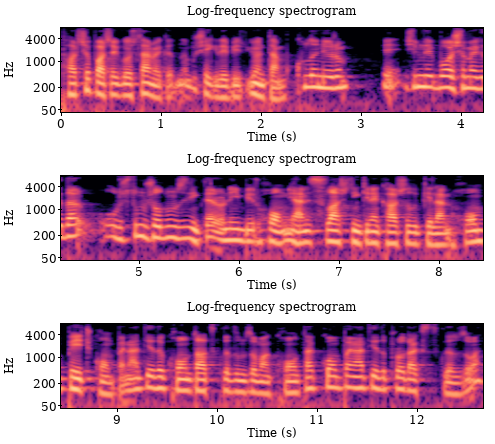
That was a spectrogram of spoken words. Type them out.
parça parça göstermek adına bu şekilde bir yöntem kullanıyorum. Ve şimdi bu aşamaya kadar oluşturmuş olduğumuz linkler örneğin bir home yani slash linkine karşılık gelen homepage komponenti ya da kontağa tıkladığımız zaman kontak komponenti ya da products tıkladığımız zaman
